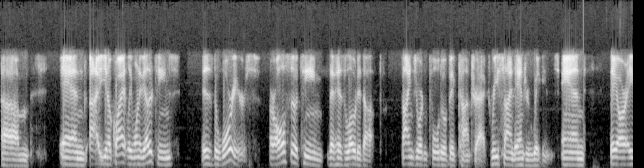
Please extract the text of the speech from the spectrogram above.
Um, and I, you know, quietly, one of the other teams is the Warriors are also a team that has loaded up, signed Jordan Poole to a big contract, re-signed Andrew Wiggins, and they are a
